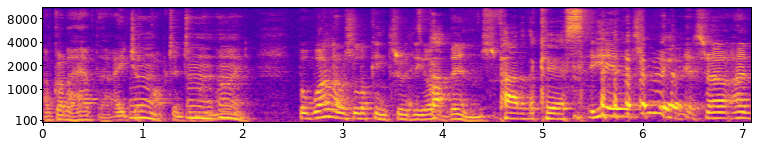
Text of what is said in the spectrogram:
I've got to have that. It just mm, popped into my mm, mm. mind. But while I was looking through the pa- other bins, part of the curse. yeah, that's right. Yeah. So I,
